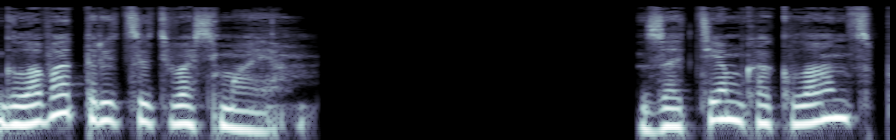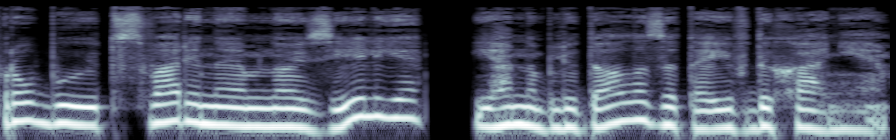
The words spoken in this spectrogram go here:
Глава 38. Затем, как Ланс пробует сваренное мной зелье, я наблюдала, затаив дыхание.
